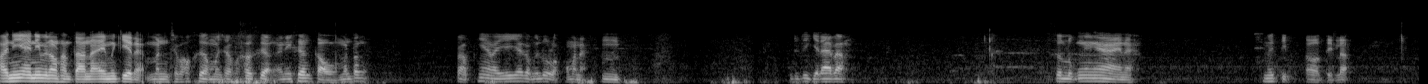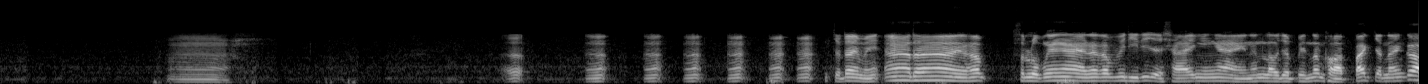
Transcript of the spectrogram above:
อันนี้อันนี้ไม่ต้องทำตามนะไอ้เมื่อกี้น่ะมันเฉพาะเครื่องมันเฉพาะเครื่องอันนี้เครื่องเก่ามันต้องปรับที่ยอะไรเยอะๆก็ไม่รู้หรอกของมันอะ อืมดูดิจะได้ป่ะสรุปง่ายๆนะไม่ติดเออติดละอ่าเออเออ ออเออเออเออเออจะได้ไหมอ่าได้ครับ สรุปง่าย ๆ นะครับ วิธีที่จะใช้ง่าย ๆ นั้นเราจะเป็นต้องถอดปลั๊กจากนั้นก็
